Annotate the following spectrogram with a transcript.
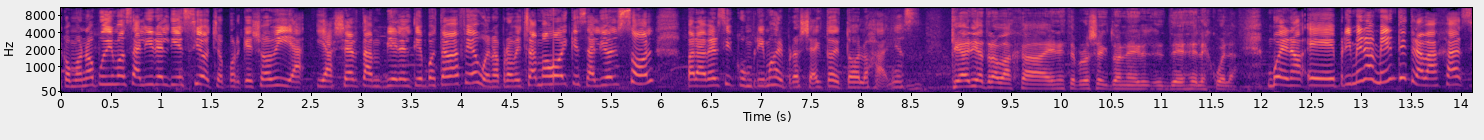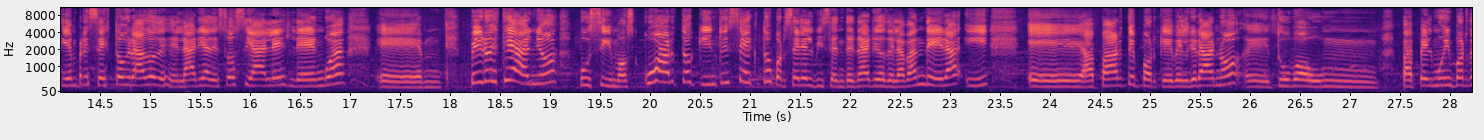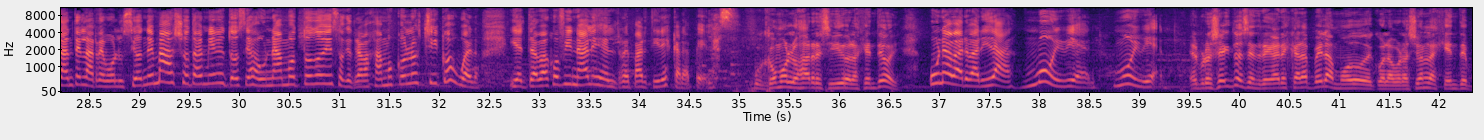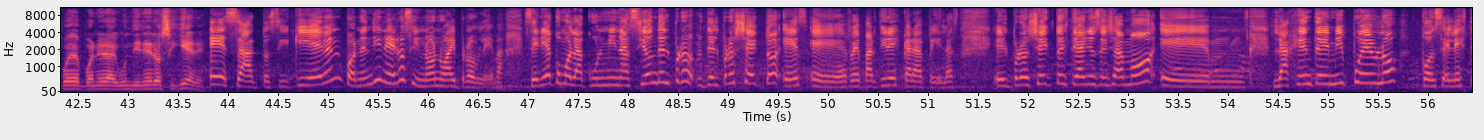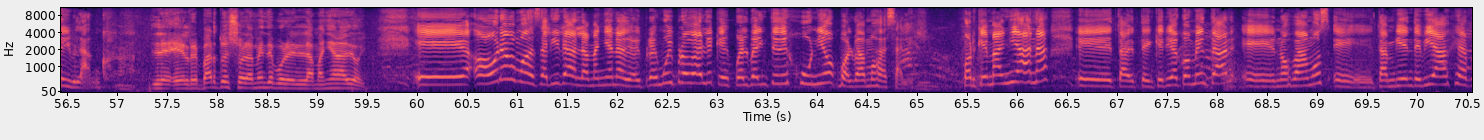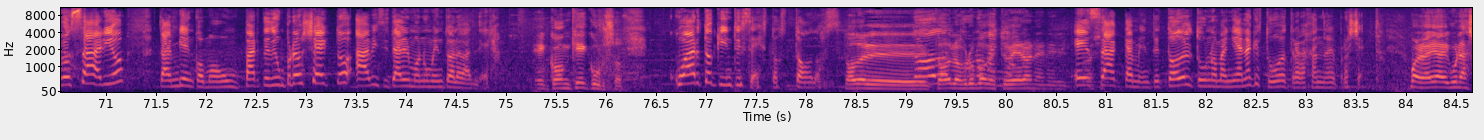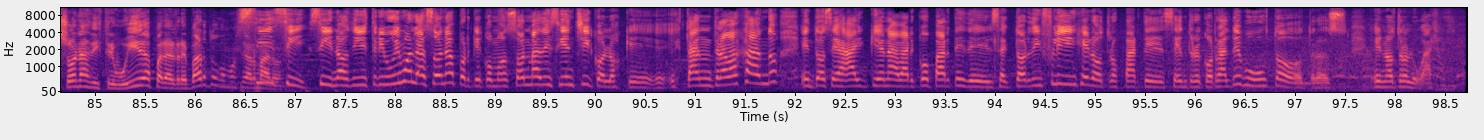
Como no pudimos salir el 18 porque llovía y ayer también el tiempo estaba feo, bueno, aprovechamos hoy que salió el sol para ver si cumplimos el proyecto de todos los años. ¿Qué área trabaja en este proyecto desde la escuela? Bueno, eh, primeramente trabaja siempre sexto grado desde el área de sociales, lengua, eh, pero este año pusimos cuarto, quinto y sexto por ser el bicentenario de la bandera y eh, aparte porque Belgrano tuvo un papel muy importante en la Revolución de Mayo también, entonces aunamos todo eso que trabajamos con los chicos, bueno, y el trabajo final es el repartir escarapelas. ¿Cómo los ha recibido la gente hoy? Una barbaridad, muy bien. Muy bien. El proyecto es entregar escarapela a modo de colaboración, la gente puede poner algún dinero si quiere. Exacto, si quieren ponen dinero, si no, no hay problema. Sería como la culminación del, proyecto es eh, repartir escarapelas. El proyecto este año se llamó em, La gente de mi pueblo con celeste y blanco. ¿El reparto es solamente por la mañana de hoy? Eh, ahora vamos a salir a la mañana de hoy, pero es muy probable que después el 20 de junio volvamos a salir. Porque mañana, eh, te quería comentar, eh, nos vamos eh, también de viaje a Rosario, también como un, parte de un proyecto, a visitar el Monumento a la Bandera. ¿Con qué cursos? Cuarto, quinto y sexto, todos. Todo todos los grupos que estuvieron en el... Exactamente, todo el turno mañana que estuvo trabajando en el proyecto. Bueno, ¿hay algunas zonas distribuidas para el reparto? ¿Cómo se armaron? Sí, sí, sí, nos distribuimos las zonas porque como son más de 100 chicos los que están trabajando, entonces hay quien abarcó partes del sector de Iflinger, otros partes del centro de Corral de Busto, otros en otro lugar.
